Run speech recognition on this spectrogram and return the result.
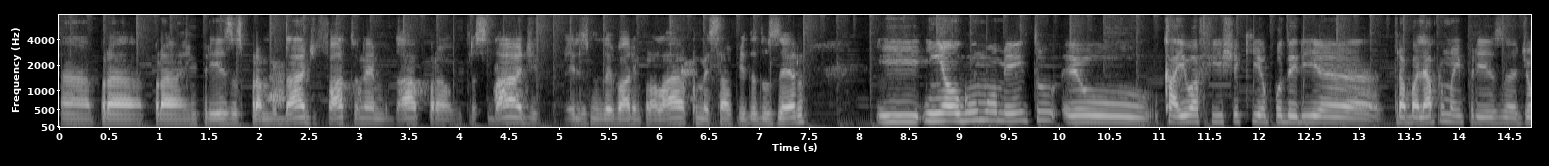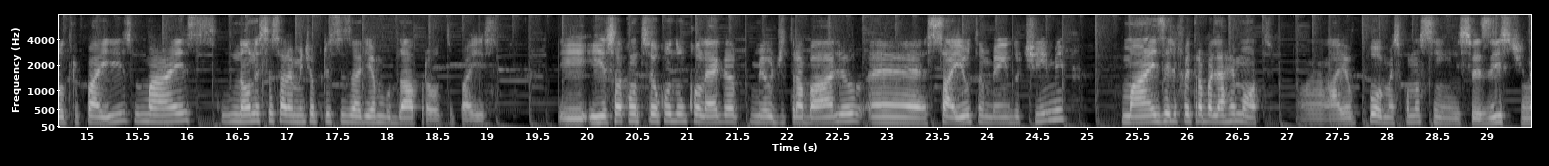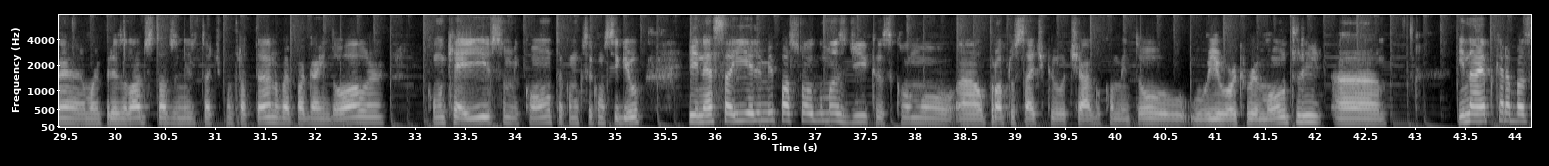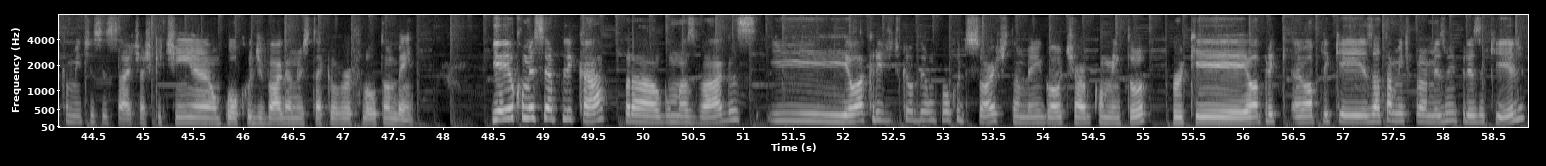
uh, para empresas para mudar de fato, né, mudar para outra cidade, eles me levarem para lá, começar a vida do zero. E em algum momento eu caiu a ficha que eu poderia trabalhar para uma empresa de outro país, mas não necessariamente eu precisaria mudar para outro país. E, e, isso aconteceu quando um colega meu de trabalho é, saiu também do time, mas ele foi trabalhar remoto. Ah, aí eu, pô, mas como assim? Isso existe, né? Uma empresa lá dos Estados Unidos está te contratando, vai pagar em dólar. Como que é isso? Me conta, como que você conseguiu? E nessa aí ele me passou algumas dicas, como ah, o próprio site que o Thiago comentou, o We Work Remotely. Ah, e na época era basicamente esse site. Acho que tinha um pouco de vaga no Stack Overflow também. E aí eu comecei a aplicar para algumas vagas e eu acredito que eu dei um pouco de sorte também, igual o Thiago comentou, porque eu, apliquei, eu apliquei exatamente para a mesma empresa que ele.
